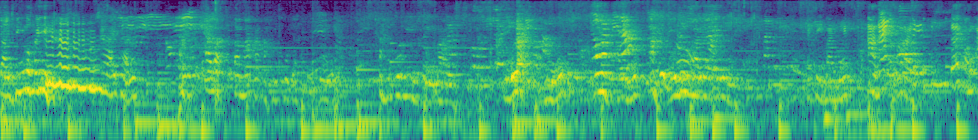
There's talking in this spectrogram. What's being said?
ใจทิ้งลงไปอีกชายฉันเอาล่ะเอามาอะอะครูจะอะครูมีสี่ใบหนูล่ะหนูนี่ใครลูกอะหนูนี่ใครได้หนึ่งไอ้สี่ใบนี้อะได้ของใครได้ของไออุ่นค่ะ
